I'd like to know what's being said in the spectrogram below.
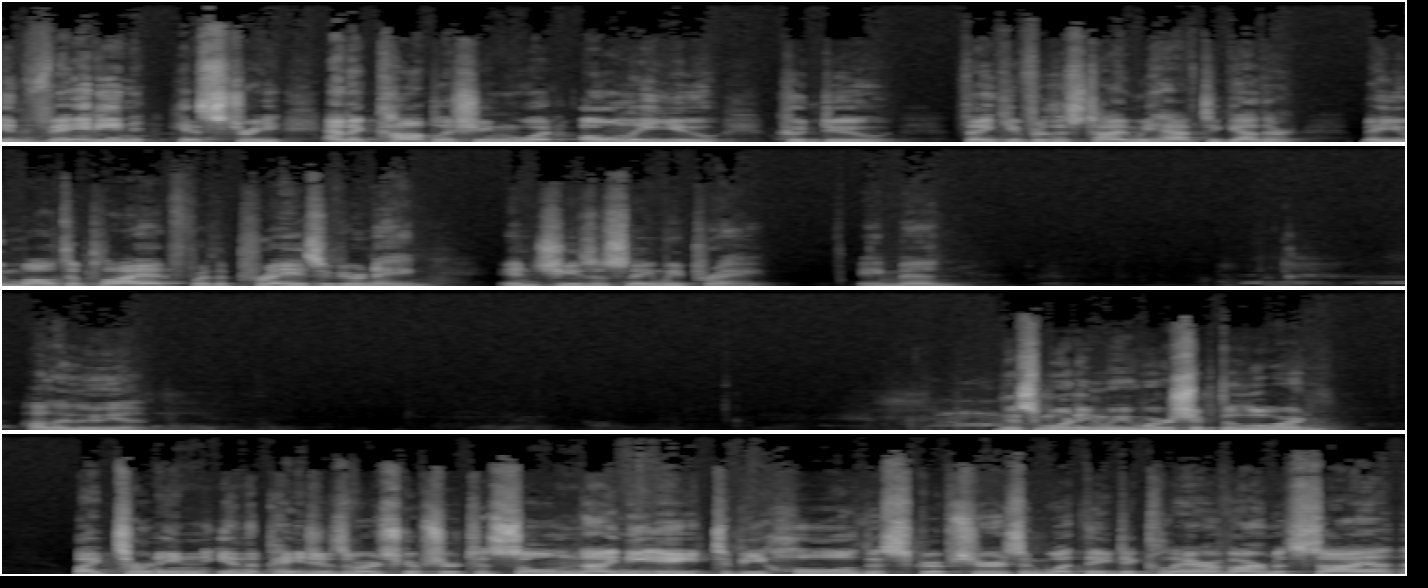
invading history and accomplishing what only you could do. Thank you for this time we have together. May you multiply it for the praise of your name. In Jesus' name we pray. Amen. Hallelujah. This morning we worship the Lord by turning in the pages of our scripture to Psalm 98 to behold the scriptures and what they declare of our Messiah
